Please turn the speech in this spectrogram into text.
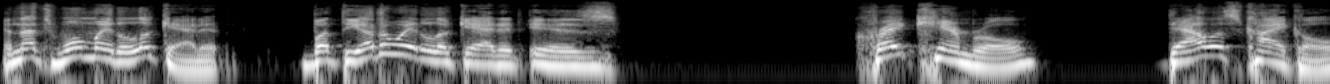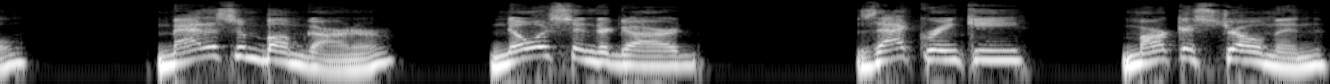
And that's one way to look at it. But the other way to look at it is Craig Kimbrel, Dallas Keuchel, Madison Bumgarner, Noah Syndergaard, Zack Greinke, Marcus Stroman,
